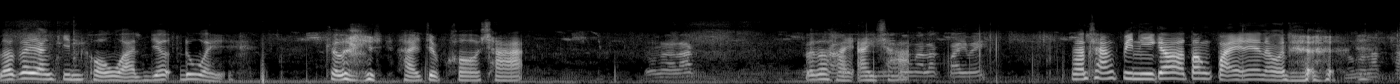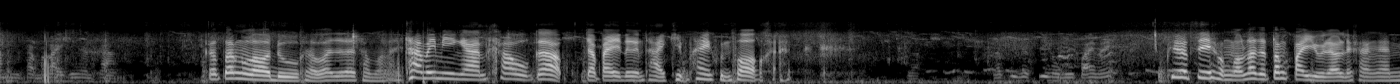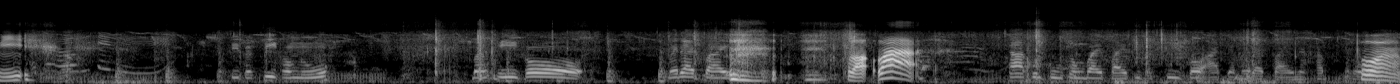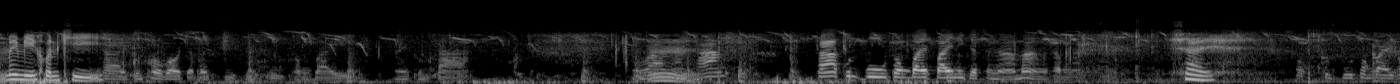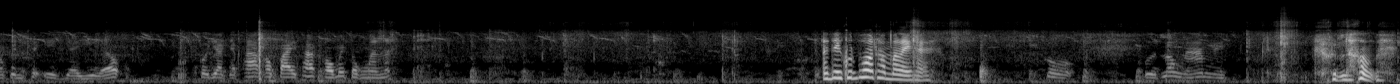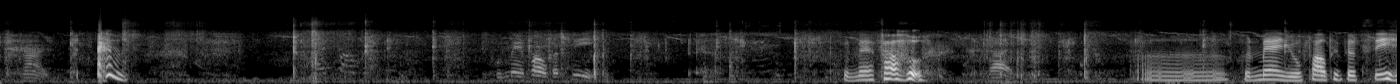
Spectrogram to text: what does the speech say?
แล้วก็ยังกินของหวานเยอะด้วย ก็เลยหายเจ็บคอช้า น้องน่ารัก แล้วก็หายไอช้า น้องน่ารักไปไหมงานช้างปีนี้ก็ต้องไปแน่นอน น้องน่ารักทำทำอะไรที่งานช้างก็ต้องรอดูค่ะว่าจะได้ทำอะไร ถ้าไม่มีงานเข้าก็จะไปเดินถ่ายคลิปให้คุณพ่อค่ะ แล้วพี่เป๊ปซี่ของหนูไปไหมพี่เอฟซีของเราน่าจะต้องไปอยู่แล้วเลยค่ะงานนี้ พี่เป๊ปซี่ของหนู บางทีก็ไม่ได้ไป เพราะว่า ถ้าคุณปู่ทรงใบไปพี่เป๊ปซี่ก็อาจจะไม่ได้ไปนะครับเพราะว่าไม่มีคนขี่ ใช่คุณพ่อก็จะไปขี่คุณปู่ทองใบให้คุณตาเพราะว่าอืม ทางถ้าคุณปู่ทองใบไปนี่จะสง่ามากนะครับงานใช่ คุณปู่ทองใบเขาเป็นพระเอกใหญ่อยู่แล้ว ก็อยากจะพาเขาไปถ้าเขาไม่ตรงมันนะอันนี้คุณพ่อทำอะไรคะก็ เปิดร่องน้ำไงคุณลองใช่คุณแม่เฝ้าเป๊ปซี่คุณแม่เฝ้าใช่เอ่อคุณแม่อยู่เฝ้าพี่เป๊ปซี่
